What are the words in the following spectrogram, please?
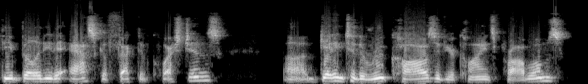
the ability to ask effective questions, uh, getting to the root cause of your client's problems,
